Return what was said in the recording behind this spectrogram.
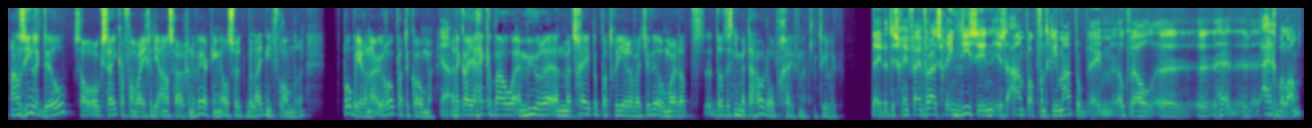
aanzienlijk deel zal ook zeker vanwege die aanzuigende werking, als we het beleid niet veranderen, proberen naar Europa te komen. Ja. En dan kan je hekken bouwen en muren en met schepen patrouilleren wat je wil. Maar dat, dat is niet meer te houden op een gegeven moment natuurlijk. Nee, dat is geen fijn vooruitzicht. In die zin is de aanpak van het klimaatprobleem ook wel hè, eigen belang.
